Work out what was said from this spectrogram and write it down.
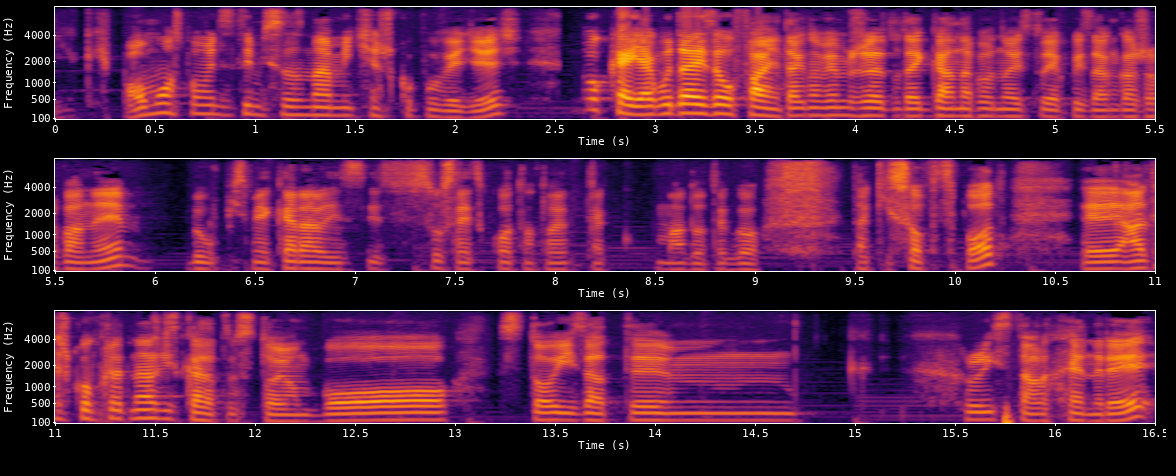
jakiś pomoc pomiędzy tymi sezonami, ciężko powiedzieć. Okej, okay, jakby daje zaufanie, tak? No wiem, że tutaj Gunn na pewno jest tu jakoś zaangażowany. Był w Peacemakera, jest, jest w Suicide Squad, no to tak ma do tego taki soft spot. E, ale też konkretne nazwiska za tym stoją, bo stoi za tym Crystal Henry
